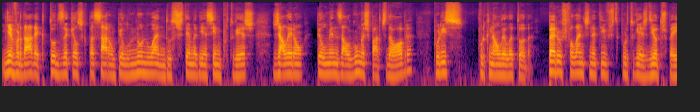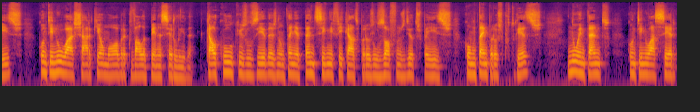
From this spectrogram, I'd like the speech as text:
E a verdade é que todos aqueles que passaram pelo nono ano do sistema de ensino português já leram pelo menos algumas partes da obra, por isso, por que não lê-la toda? Para os falantes nativos de português de outros países, continuo a achar que é uma obra que vale a pena ser lida. Calculo que os Lusíadas não tenha tanto significado para os lusófonos de outros países como tem para os portugueses, no entanto, continua a ser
